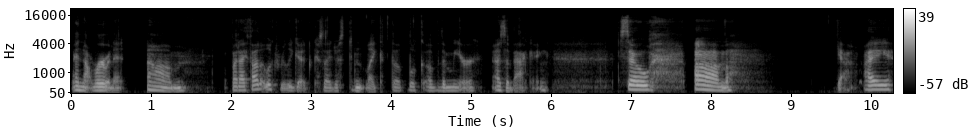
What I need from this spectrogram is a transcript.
and not ruin it. Um, but I thought it looked really good because I just didn't like the look of the mirror as a backing. So, um, yeah, I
